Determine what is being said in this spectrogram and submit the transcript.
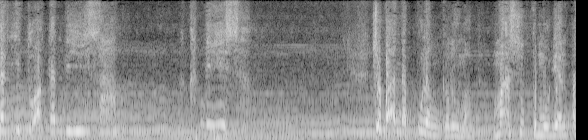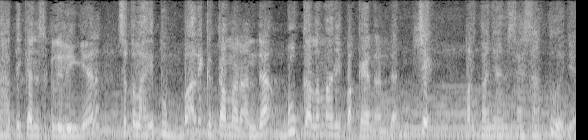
Dan itu akan dihisap, akan dihisap. Coba anda pulang ke rumah, masuk kemudian perhatikan sekelilingnya, setelah itu balik ke kamar anda, buka lemari pakaian anda, cek. Pertanyaan saya satu aja,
